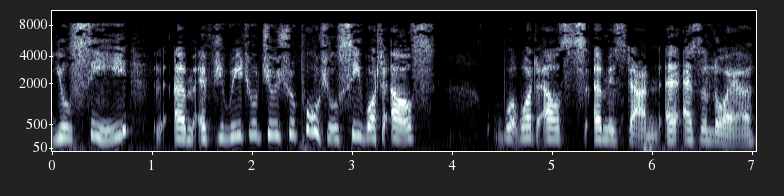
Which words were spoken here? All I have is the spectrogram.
you'll see um, if you read your Jewish report, you'll see what else what what else um, is done uh, as a lawyer.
